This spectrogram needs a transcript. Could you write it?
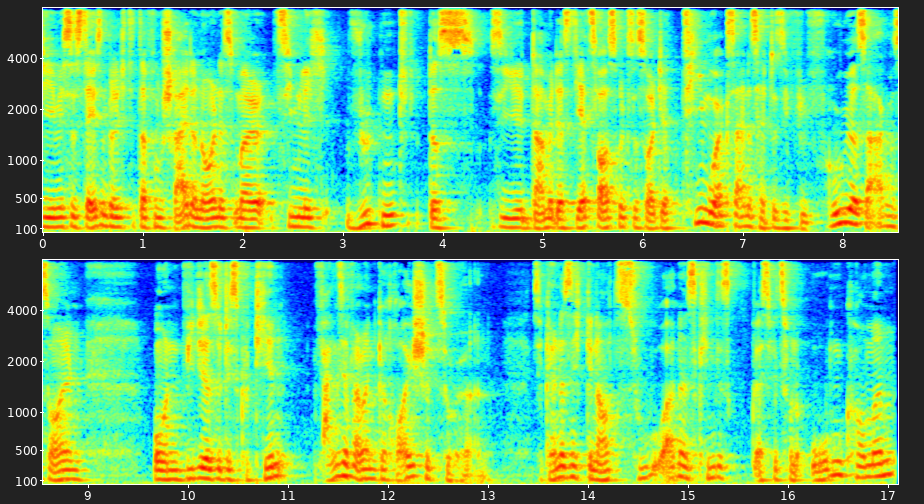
Die Mrs. Stason berichtet da vom Schrei. Der Nolan ist mal ziemlich wütend, dass sie damit erst jetzt rausrückt. Das sollte ja Teamwork sein, das hätte sie viel früher sagen sollen. Und wie die da so diskutieren, fangen sie auf einmal an, Geräusche zu hören. Sie können das nicht genau zuordnen. Es klingt, als würde es von oben kommen.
